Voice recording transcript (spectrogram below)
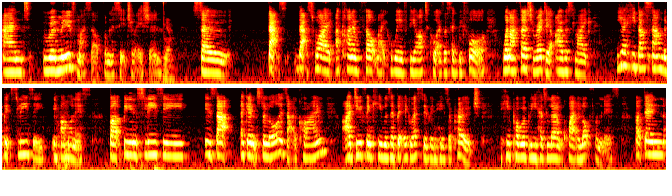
and remove myself from the situation. Yeah. So that's that's why I kind of felt like with the article, as I said before, when I first read it, I was like, yeah, he does sound a bit sleazy, if I'm mm-hmm. honest. But being sleazy, is that against the law? Is that a crime? I do think he was a bit aggressive in his approach. He probably has learnt quite a lot from this. But then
